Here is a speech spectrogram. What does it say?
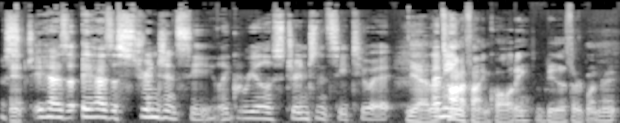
It, it has a, it has astringency, like real astringency to it. Yeah, the I tonifying mean, quality would be the third one, right?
